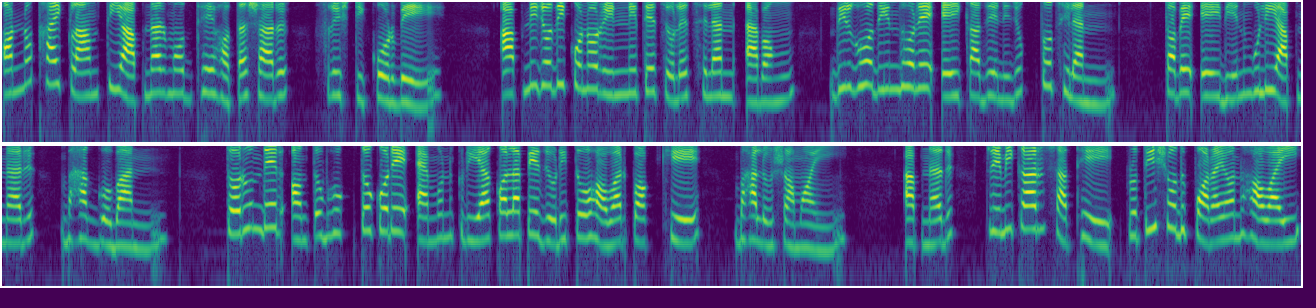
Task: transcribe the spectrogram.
অন্যথায় ক্লান্তি আপনার মধ্যে হতাশার সৃষ্টি করবে। আপনি যদি কোনো ঋণ নিতে চলেছিলেন এবং দীর্ঘদিন ধরে এই কাজে নিযুক্ত ছিলেন, তবে এই দিনগুলি আপনার ভাগ্যবান। তরুণদের অন্তর্ভুক্ত করে এমন ক্রিয়াকলাপে জড়িত হওয়ার পক্ষে ভালো সময়। আপনার প্রেমিকার সাথে প্রতিশোধ পরায়ণ হওয়াই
